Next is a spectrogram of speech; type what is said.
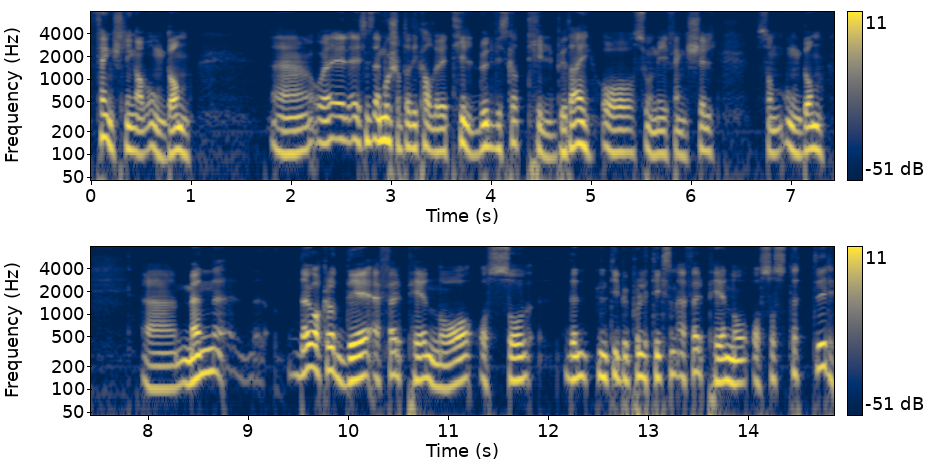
fengsling av ungdom. Uh, og jeg, jeg syns det er morsomt at de kaller det tilbud. Vi skal tilby deg å sone i fengsel som ungdom. Men det er jo akkurat det Frp nå også den, den, type politikk som Frp nå også støtter,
